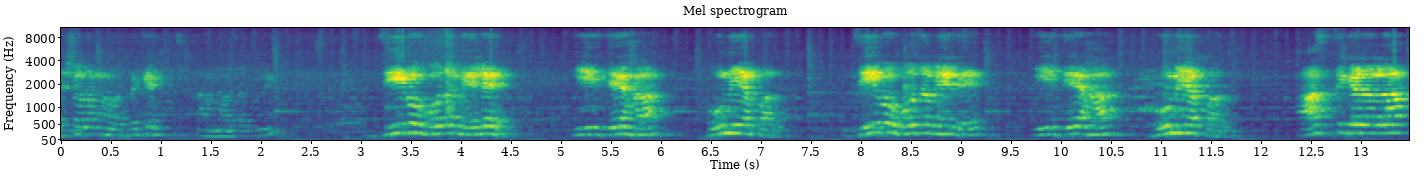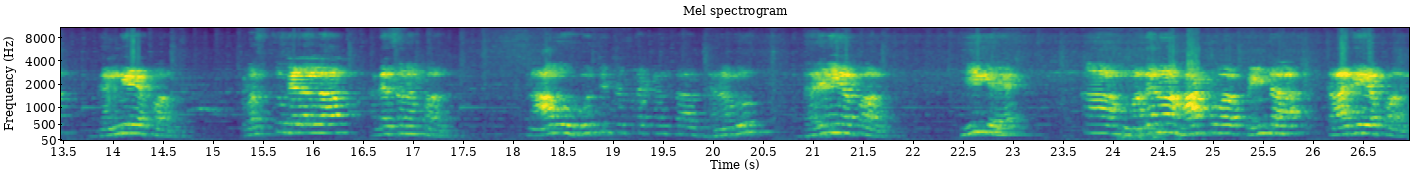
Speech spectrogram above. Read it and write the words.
ಯಶೋಧಮ್ಮ ಅವ್ರ ಬಗ್ಗೆ ನಾನು ಮಾತಾಡ್ತೀನಿ. ಜೀವ ಹೋದ ಮೇಲೆ ಈ ದೇಹ ಭೂಮಿಯ ಪಾಲು. ಜೀವ ಹೋದ ಮೇಲೆ ಈ ದೇಹ ಭೂಮಿಯ ಪಾಲು. ಆಸ್ತಿಗಳೆಲ್ಲ ಗಂಗೆಯ ಪಾಲು. ವಸ್ತುಗಳೆಲ್ಲ ಅಗಸನ ಪಾಲು. ನಾವು ಹೂತಿಟ್ಟಿರ್ತಕ್ಕಂಥ ಧನವು ಧರಣಿಯ ಪಾಲು. ಹೀಗೆ ಆ, ಮಗನ ಹಾಕುವ ಪಿಂಡ ಕಾಗೆಯ ಪಾಲು.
